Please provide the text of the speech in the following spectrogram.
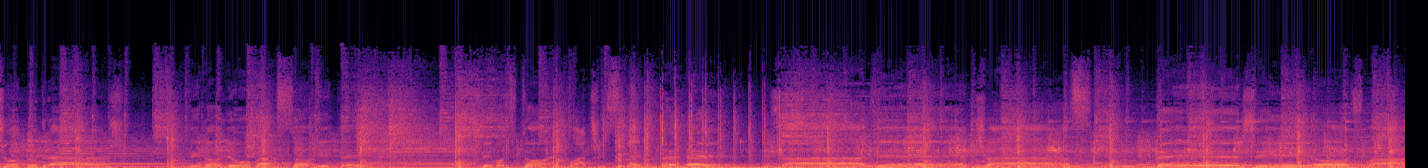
čudnu draž. Vino, ljubav, so i greh. Život to je plač i sve. Sad je čas Beži od zla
